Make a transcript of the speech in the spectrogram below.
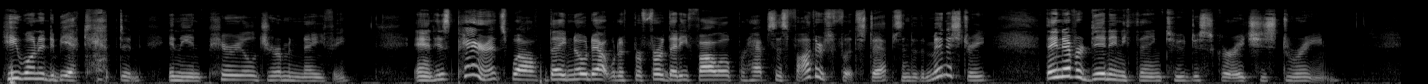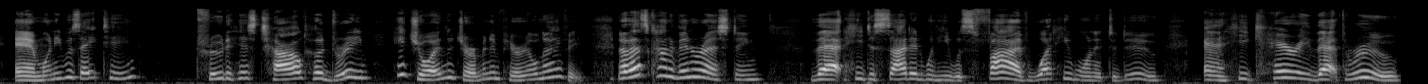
He wanted to be a captain in the Imperial German Navy. And his parents, while they no doubt would have preferred that he follow perhaps his father's footsteps into the ministry, they never did anything to discourage his dream. And when he was 18, true to his childhood dream, he joined the German Imperial Navy. Now that's kind of interesting that he decided when he was five what he wanted to do, and he carried that through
